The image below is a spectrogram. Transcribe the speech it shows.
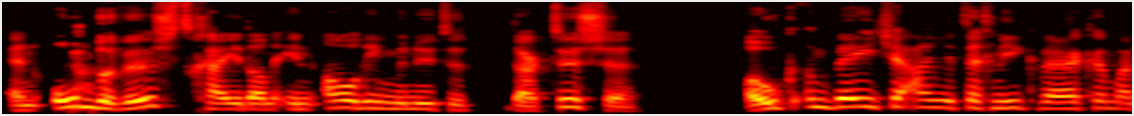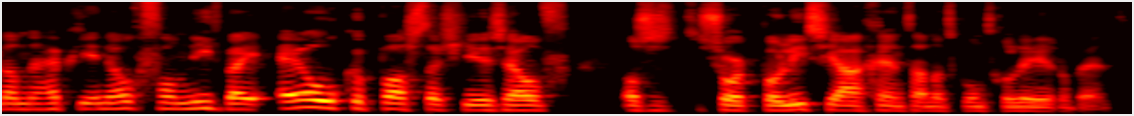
En onbewust ga je dan in al die minuten daartussen ook een beetje aan je techniek werken. Maar dan heb je in elk geval niet bij elke pas dat je jezelf als een soort politieagent aan het controleren bent.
